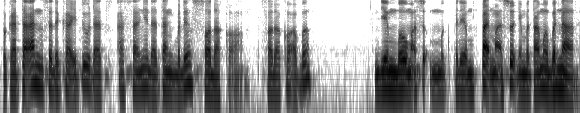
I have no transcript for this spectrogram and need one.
perkataan sedekah itu dat, asalnya datang kepada sedekah. Sedekah apa? Dia membawa maksud kepada empat maksud. Yang pertama benar.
